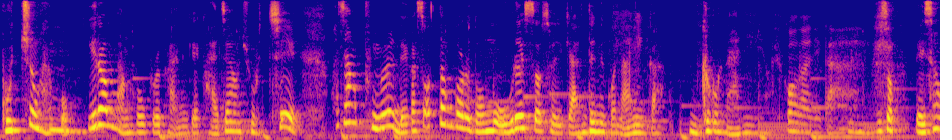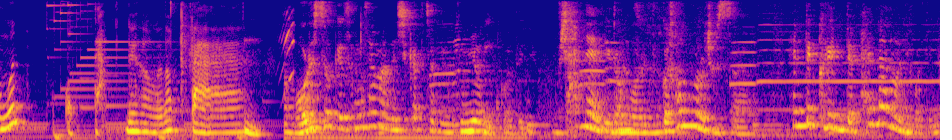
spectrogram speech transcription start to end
보충하고 음. 이런 방법으로 가는 게 가장 좋지 화장품을 내가 썼던 거를 너무 오래 써서 이게 안 되는 건 아닌가 음, 그건 아니에요 그건 아니다. 그래서 내성은 없다 내성은 없다. 음. 머릿속에 상상하는 시각적인 분명히 있거든요. 뭐 샤넬 이런 거를 누가 선물로 줬어요. 핸드크림인데 8만 원이거든요.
